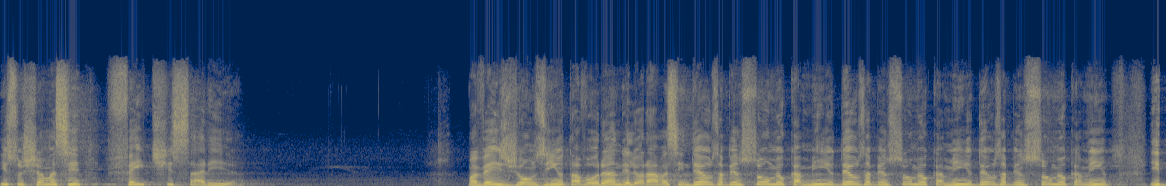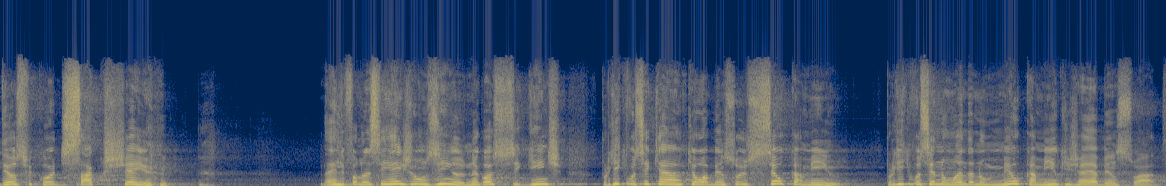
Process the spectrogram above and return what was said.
Isso chama-se feitiçaria. Uma vez Joãozinho estava orando e ele orava assim: Deus abençoa o meu caminho, Deus abençoa o meu caminho, Deus abençoa o meu caminho. E Deus ficou de saco cheio. Ele falou assim: Ei Joãozinho, o negócio é o seguinte: por que, que você quer que eu abençoe o seu caminho? Por que, que você não anda no meu caminho que já é abençoado?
